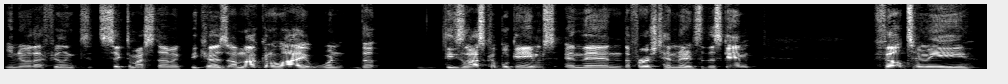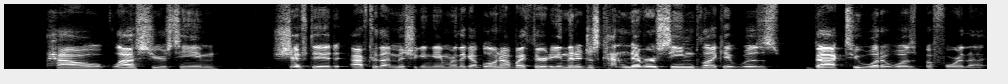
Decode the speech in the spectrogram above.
you know, that feeling t- sick to my stomach because I'm not going to lie. When the, these last couple games and then the first 10 minutes of this game felt to me how last year's team shifted after that Michigan game where they got blown out by 30 and then it just kind of never seemed like it was back to what it was before that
